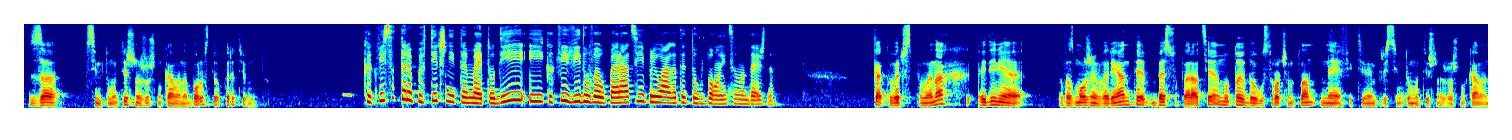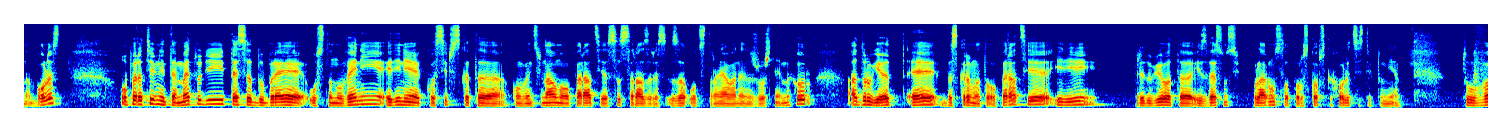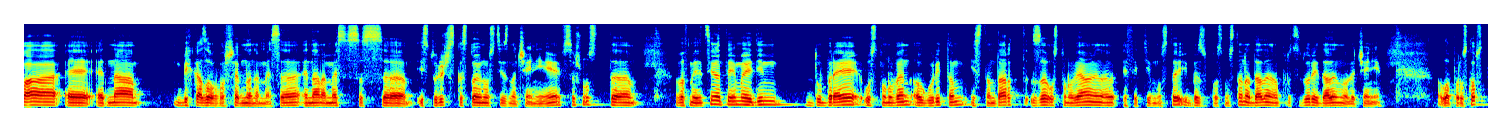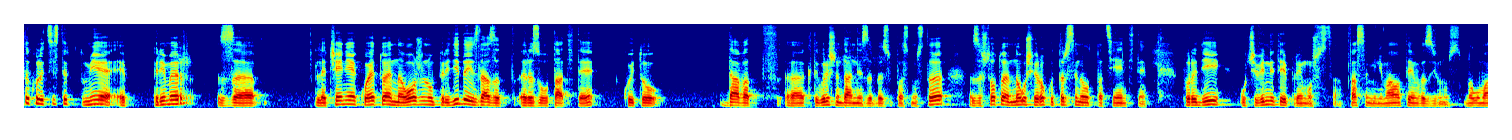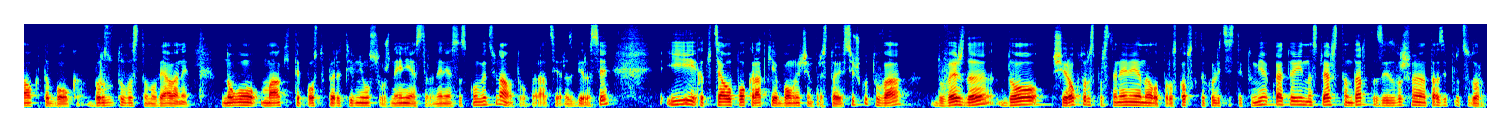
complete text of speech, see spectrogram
за симптоматична жушно-камена болест е оперативното. Какви са терапевтичните методи и какви видове операции прилагате тук в болница Надежда? Както вече споменах, единият възможен вариант е без операция, но той в дългосрочен план не е ефективен при симптоматична жлъчно-камена болест. Оперативните методи, те са добре установени. Единият е класическата конвенционална операция с разрез за отстраняване на жлъчния мехур, а другият е безкръвната операция или придобилата известност и популярност лапароскопска холецистектомия. Това е една, бих казал, вълшебна намеса, една намеса с а, историческа стойност и значение. Всъщност а, в медицината има един добре установен алгоритъм и стандарт за установяване на ефективността и безопасността на дадена процедура и дадено лечение. Лапароскопската холецистектомия е пример за лечение, което е наложено преди да излязат резултатите, които дават категорични данни за безопасността, защото е много широко търсене от пациентите. Поради очевидните и преимущества. Това са минималната инвазивност, много малката болка, бързото възстановяване, много малките постоперативни осложнения сравнение с конвенционалната операция, разбира се, и като цяло по-краткия болничен престой. Всичко това довежда до широкото разпространение на лапароскопската холецистектомия, която е и настоящ стандарт за извършване на тази процедура.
